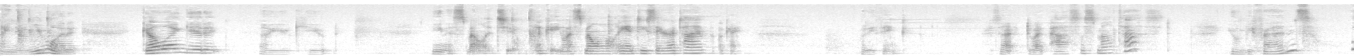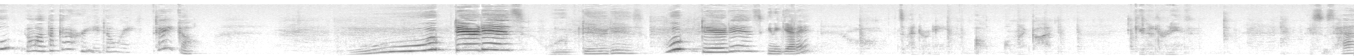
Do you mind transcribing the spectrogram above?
I know you want it. Go and get it. Oh, you're cute. You're gonna smell it too. Okay, you want to smell a little Auntie Sarah time? Okay. What do you think? Is that? Do I pass the smell test? You want to be friends? Whoop, no, I'm not gonna hurt you. Don't worry. There you go. Whoop, there it is. Whoop, there it is. Whoop, you get it? It's underneath. Oh, oh my God. Get underneath. This is how.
